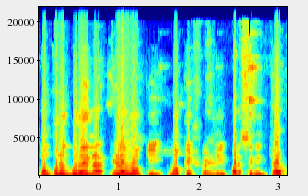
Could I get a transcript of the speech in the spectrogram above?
ముంపునకు గురైన ఇళ్ళలోకి లోకేష్ వెళ్ళి పరిశీలించారు.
